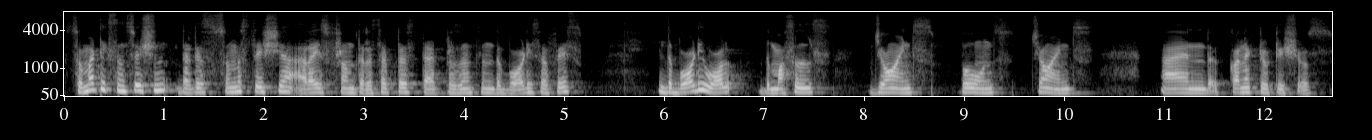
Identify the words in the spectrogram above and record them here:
Somatic sensation, that is somesthesia, arise from the receptors that present in the body surface. In the body wall, the muscles, joints, bones, joints, and connective tissues.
